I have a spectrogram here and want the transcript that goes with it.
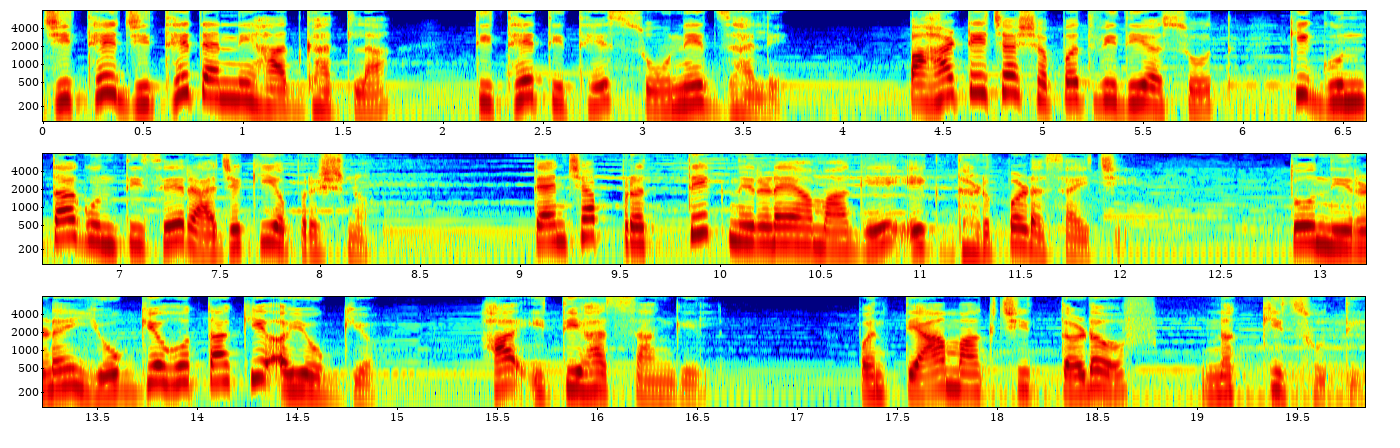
जिथे जिथे त्यांनी हात घातला तिथे तिथे सोनेच झाले. पहाटेच्या शपथविधी असोत की गुंतागुंतीचे राजकीय प्रश्न. त्यांच्या प्रत्येक निर्णयामागे एक धडपड असायची. तो निर्णय योग्य होता की अयोग्य हा इतिहास सांगेल. पण त्यामागची तडफ नक्कीच होती.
